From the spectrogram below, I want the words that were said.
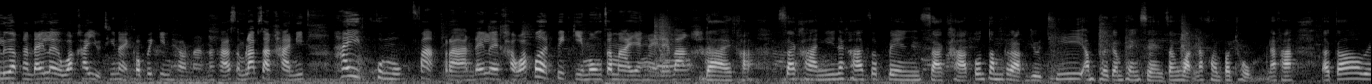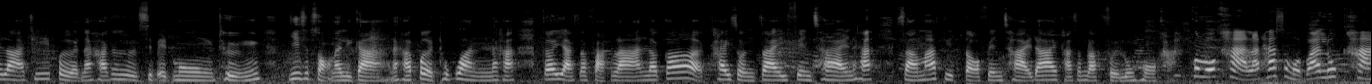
เลือกกันได้เลยว่าใครอยู่ที่ไหนก็ไปกินแถวนั้นนะคะสำหรับสาขานี้ให้คุณมุกฝากร้านได้เลยค่ะ ว่าเปิดปิดกี่โมงจะมายังไงได้บ้างคะ ได้ค่ะ สาขานี้นะคะจะเป็นสาขาต้นตำรับอยู่ที่อำเภอกำแพงแสนจังหวัดนครปฐมนะคะ แล้วก็เวลาที่เปิดนะคะก็คือ 11 โมงถึง 22 นาฬิกานะคะ เปิดทุกวันนะคะ ก็อยากจะฝากร้าน แล้วก็ใครสนใจเฟรนไชส์นะคะ สามารถติดต่อเฟรนไชส์ได้ค่ะสำหรับเฟอร์ลุงโฮค่ะคุณมุกค่ะแล้วถ้าสมมติว่าลูกค้า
